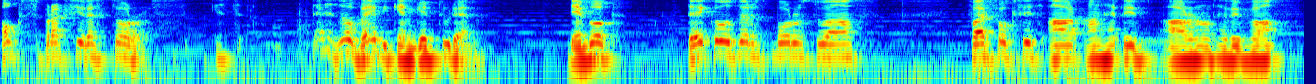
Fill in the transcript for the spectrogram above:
Ox Braxi Restorers. Is, there is no way we can get to them. They block, they close their borders to us, Firefoxes are unhappy, are not happy with us.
